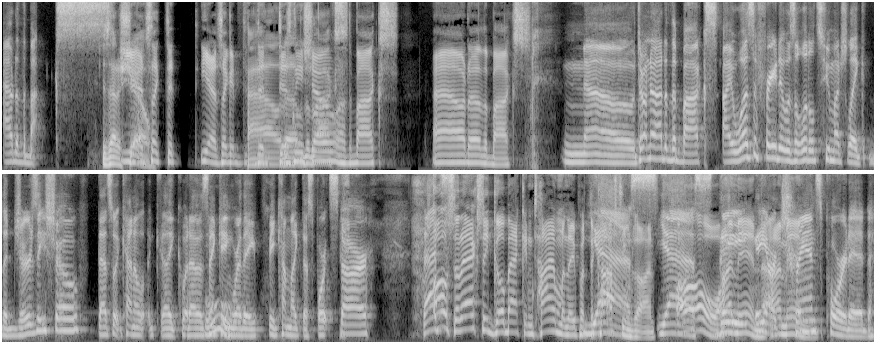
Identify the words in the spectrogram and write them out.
Out of the box. Is that a show? Yeah, it's like the yeah, it's like a the Out Disney of the show box. out of the box. Out of the box. No, don't know out of the box. I was afraid it was a little too much like the Jersey show. That's what kind of like what I was thinking, Ooh. where they become like the sports star. That's oh, so they actually go back in time when they put the yes, costumes on. Yes, Oh, they, I'm in. They are I'm transported.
